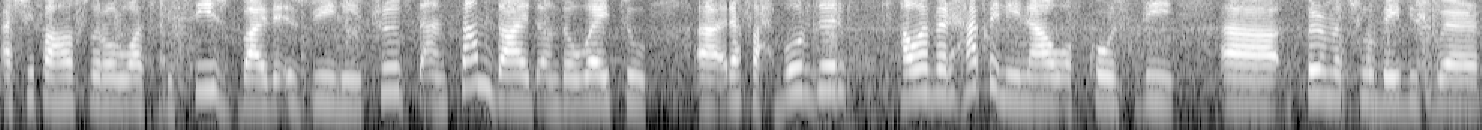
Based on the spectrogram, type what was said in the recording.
Ashifa hospital was besieged by the Israeli troops, and some died on the way to uh, Rafah border. However, happily now, of course, the uh, premature babies were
